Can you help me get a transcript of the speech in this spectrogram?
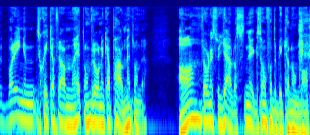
Var det ingen som skickade fram, heter hon, Veronica Palm, heter hon det? Ja, För hon är så jävla snygg så hon får inte bli kanonmat.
